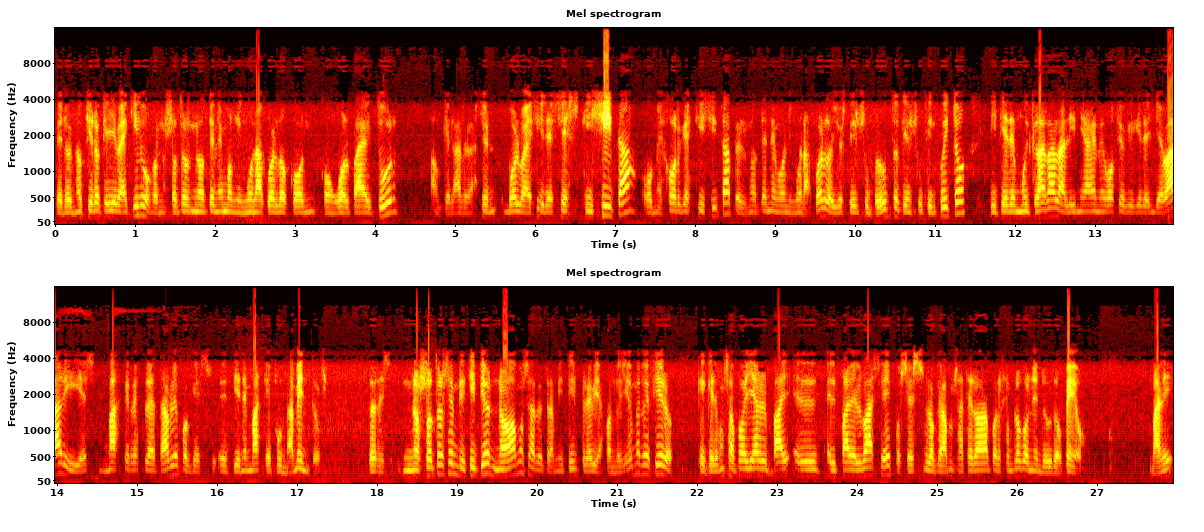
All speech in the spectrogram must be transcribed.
pero no quiero que lleve equívoco. Nosotros no tenemos ningún acuerdo con, con World Padel Tour aunque la relación, vuelvo a decir, es exquisita o mejor que exquisita, pero no tenemos ningún acuerdo. Ellos tienen su producto, tienen su circuito y tienen muy clara la línea de negocio que quieren llevar y es más que respetable porque eh, tienen más que fundamentos. Entonces, nosotros en principio no vamos a retransmitir previas. Cuando yo me refiero que queremos apoyar el, el, el base, pues es lo que vamos a hacer ahora, por ejemplo, con el europeo. ¿vale?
